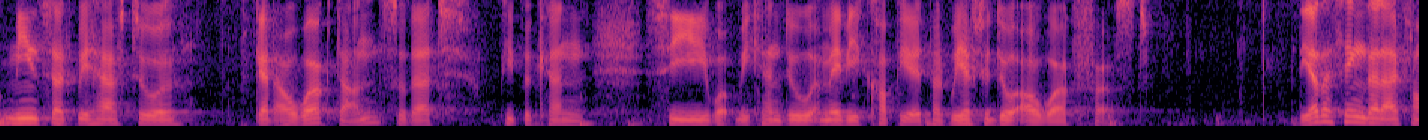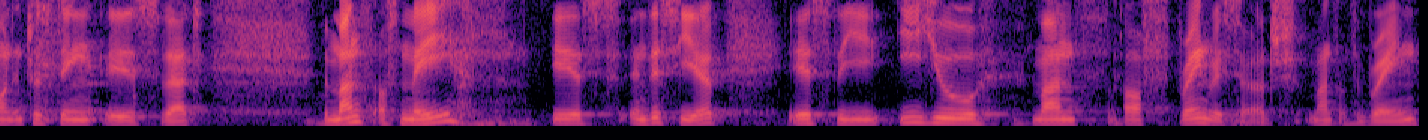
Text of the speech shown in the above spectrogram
means that we have to get our work done so that people can see what we can do and maybe copy it, but we have to do our work first. The other thing that I found interesting is that the month of May is, in this year, is the EU month of brain research, month of the brain.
